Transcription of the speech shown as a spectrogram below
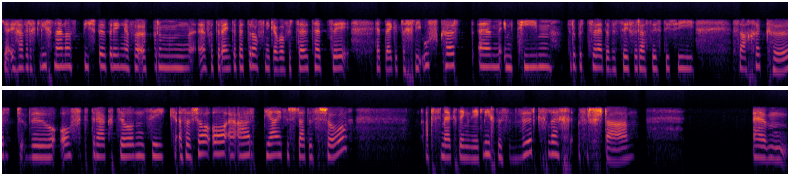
Ja, ich kann vielleicht gleich noch ein Beispiel bringen von jemandem, äh, von der einen Betroffenen, die erzählt hat, sie hat eigentlich ein bisschen aufgehört, ähm, im Team darüber zu reden, was sie für rassistische Sachen gehört, weil oft die Reaktion sich, also schon auch eine Art, ja, ich verstehe das schon, aber sie merkt irgendwie gleich, dass wirklich verstehen, ähm,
